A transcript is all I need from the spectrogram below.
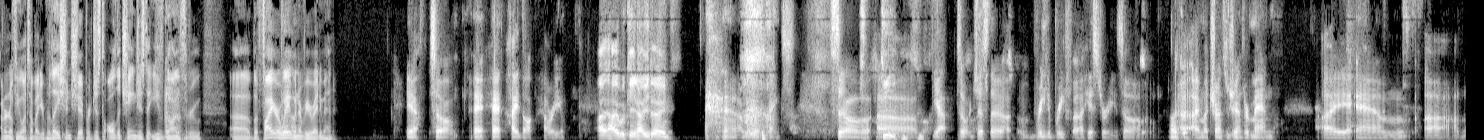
I don't know if you want to talk about your relationship or just all the changes that you've gone through. Uh, but fire away Uh-huh. whenever you're ready, man. Yeah. So, hey, hey, hi doc. How are you? Hi, hi, Joaquin. How you doing? I'm good, thanks. So, uh, yeah. So, just a, a really brief uh, history. So, Okay. uh, I'm a transgender man. I am um,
